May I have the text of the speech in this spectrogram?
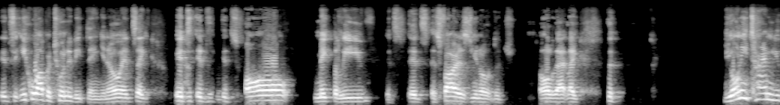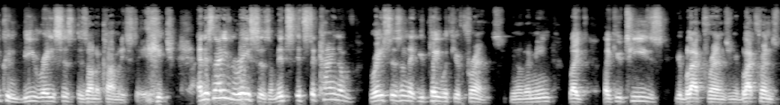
it's an equal opportunity thing. You know, it's like it's it's it's all make believe. It's it's as far as you know the all of that. Like the the only time you can be racist is on a comedy stage, and it's not even racism. It's it's the kind of racism that you play with your friends. You know what I mean? Like like you tease your black friends, and your black friends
